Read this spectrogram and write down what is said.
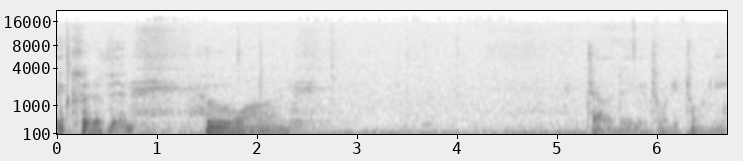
it could have been. Who won? Talladega 2020.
